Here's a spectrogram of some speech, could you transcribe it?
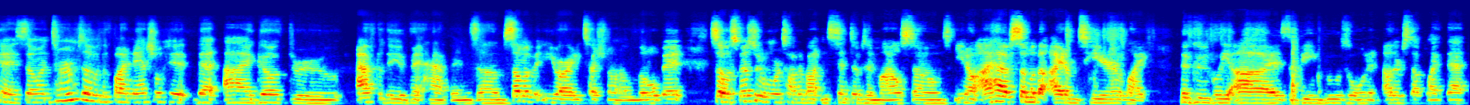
Okay, so in terms of the financial hit that I go through after the event happens, um, some of it you already touched on a little bit. So especially when we're talking about incentives and milestones, you know, I have some of the items here like the googly eyes, the BeanBoozled, and other stuff like that.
